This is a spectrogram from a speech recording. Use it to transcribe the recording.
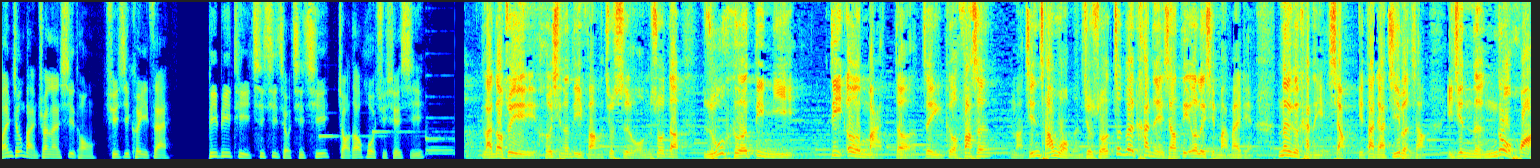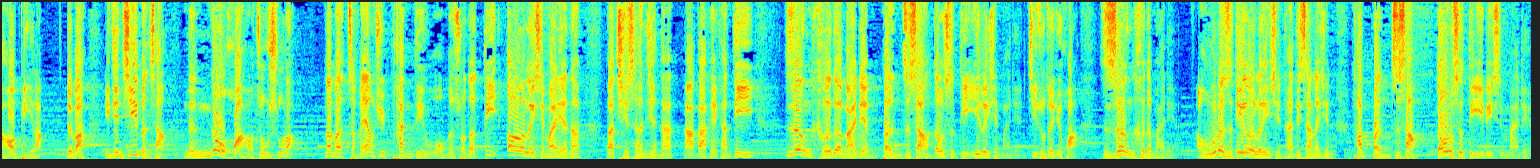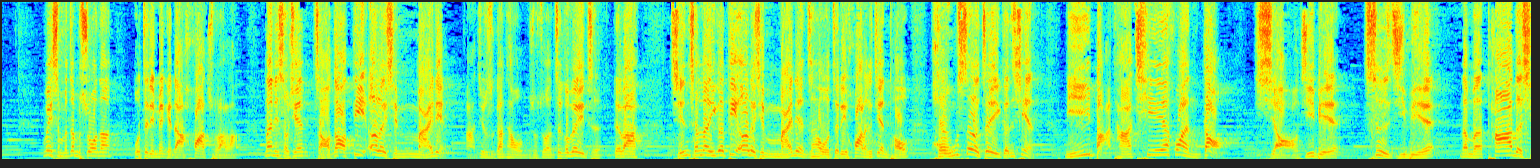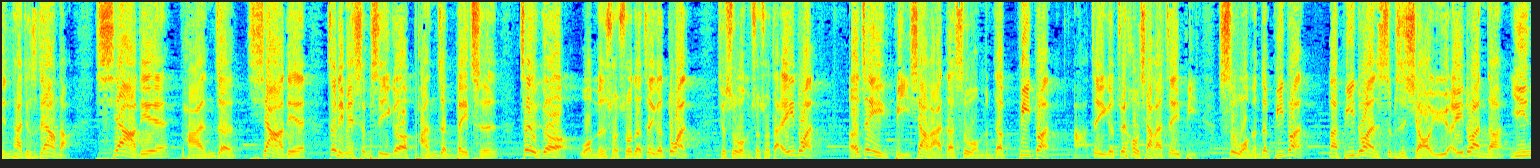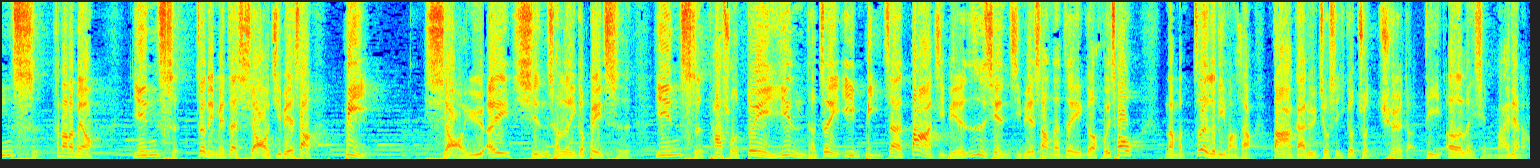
完整版专栏系统学习可以在 B B T 七七九七七找到获取学习。来到最核心的地方，就是我们说的如何定义第二买的这一个发生。那经常我们就说这个看着也像第二类型买卖点，那个看着也像，也大家基本上已经能够画好笔了，对吧？已经基本上能够画好中枢了。那么怎么样去判定我们说的第二类型买点呢？那其实很简单，那大家可以看，第一，任何的买点本质上都是第一类型买点，记住这句话，任何的买点啊，无论是第二类型还是第三类型，它本质上都是第一类型买点。为什么这么说呢？我这里面给大家画出来了。那你首先找到第二类型买点啊，就是刚才我们所说的这个位置，对吧？形成了一个第二类型买点之后，我这里画了个箭头，红色这一根线，你把它切换到小级别、次级别，那么它的形态就是这样的：下跌、盘整、下跌。这里面是不是一个盘整背驰？这个我们所说的这个段，就是我们所说的 A 段，而这一笔下来的是我们的 B 段。啊，这一个最后下来这一笔是我们的 B 段，那 B 段是不是小于 A 段的？因此看到了没有？因此这里面在小级别上，B 小于 A 形成了一个背驰，因此它所对应的这一笔在大级别日线级别上的这一个回抽，那么这个地方上大概率就是一个准确的第二类型买点了。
